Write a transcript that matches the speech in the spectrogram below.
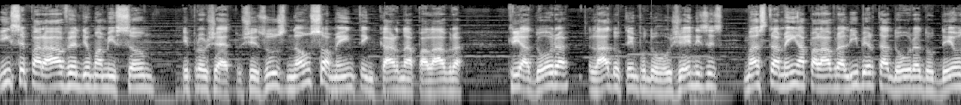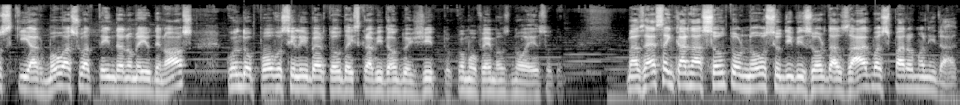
inseparável de uma missão e projeto. Jesus não somente encarna a palavra criadora lá do tempo do Gênesis, mas também a palavra libertadora do Deus que armou a sua tenda no meio de nós, quando o povo se libertou da escravidão do Egito, como vemos no Êxodo. Mas essa encarnação tornou-se o divisor das águas para a humanidade.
